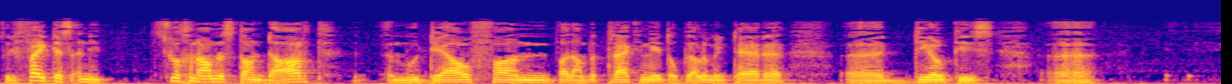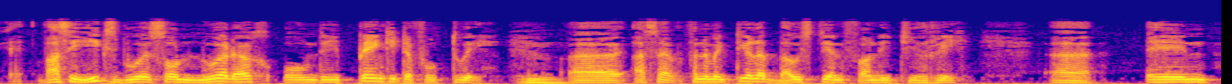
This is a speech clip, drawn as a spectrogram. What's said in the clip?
So die feit is in die sogenaamde standaard eh, model van wat dan betrekking het op elementêre uh deeltjies uh was die Higgs boson nodig om die prentjie te voltooi. Hmm. Uh as 'n fundamentele bousteen van die teorie. Uh en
